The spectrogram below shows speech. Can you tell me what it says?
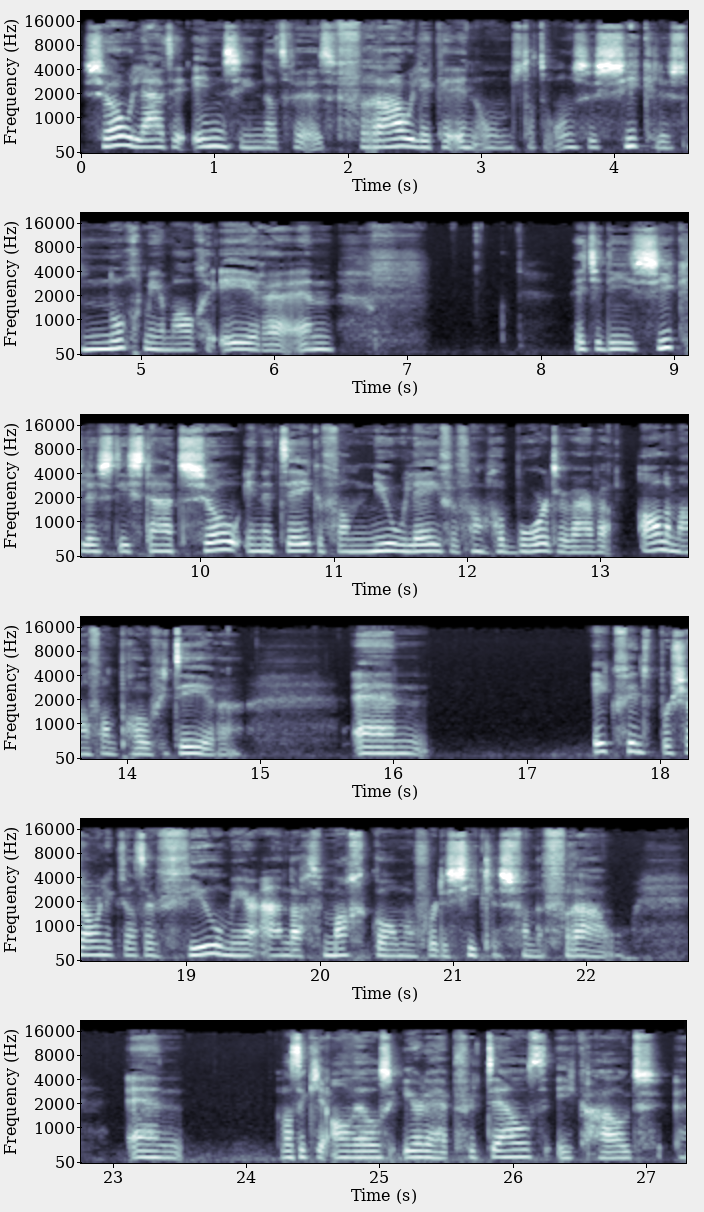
zo laten inzien dat we het vrouwelijke in ons, dat we onze cyclus nog meer mogen eren. En Weet je, die cyclus die staat zo in het teken van nieuw leven, van geboorte, waar we allemaal van profiteren. En ik vind persoonlijk dat er veel meer aandacht mag komen voor de cyclus van de vrouw. En wat ik je al wel eens eerder heb verteld, ik houd uh,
